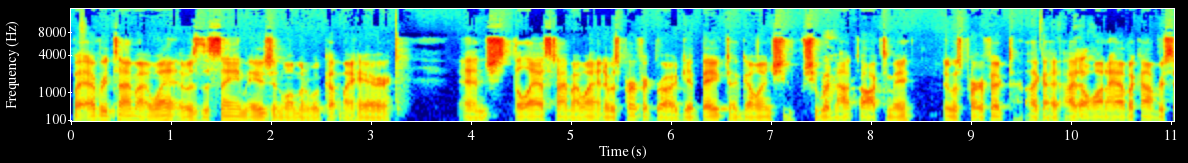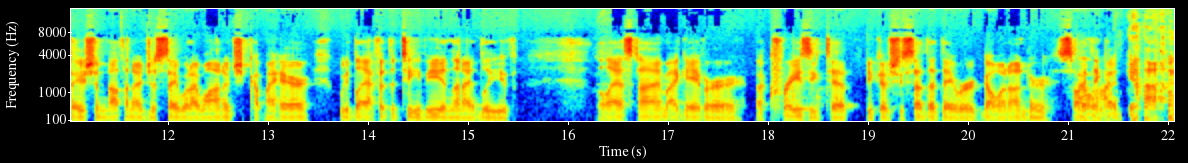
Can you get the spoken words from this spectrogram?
But every time I went, it was the same Asian woman would cut my hair. And sh the last time I went, and it was perfect, bro. I'd get baked. I'd go in. She she would not talk to me. It was perfect. Like I, I don't want to have a conversation, nothing. I just say what I wanted. She cut my hair. We'd laugh at the TV, and then I'd leave. The last time I gave her a crazy tip because she said that they were going under. So I Oh think I, God.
